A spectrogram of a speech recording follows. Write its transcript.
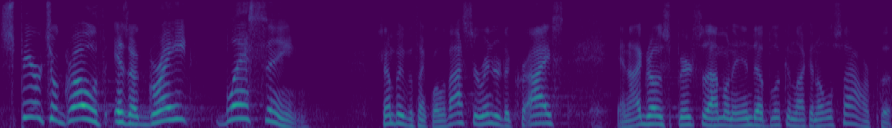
Spiritual growth is a great blessing. Some people think, well, if I surrender to Christ and I grow spiritually, I'm going to end up looking like an old sourpuss.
